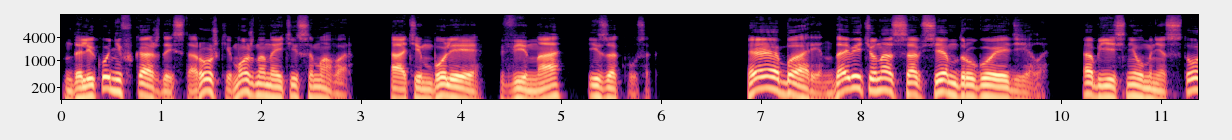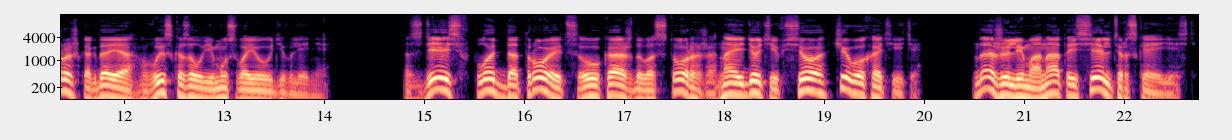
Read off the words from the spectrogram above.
Далеко не в каждой сторожке можно найти самовар, а тем более вина и закусок. «Э, барин, да ведь у нас совсем другое дело объяснил мне сторож, когда я высказал ему свое удивление. Здесь, вплоть до троицы, у каждого сторожа найдете все, чего хотите. Даже лимонад и сельтерское есть.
